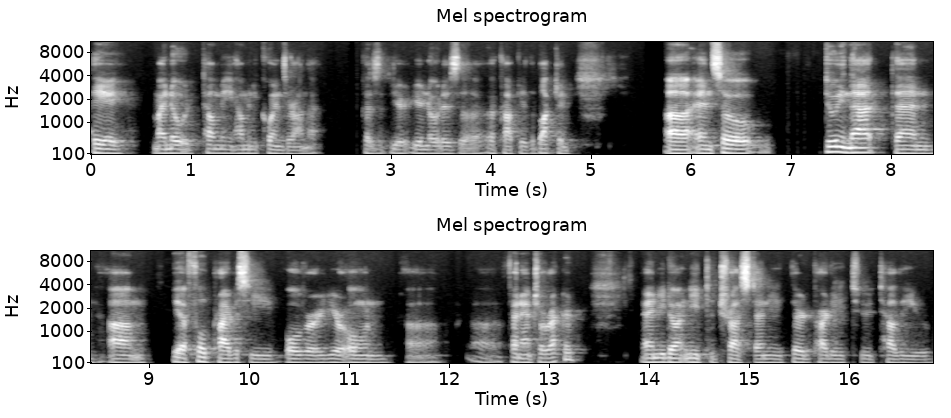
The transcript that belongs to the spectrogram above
Hey, my node, tell me how many coins are on that because your, your node is a, a copy of the blockchain. Uh, and so doing that, then um, you have full privacy over your own uh, uh, financial record. And you don't need to trust any third party to tell you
